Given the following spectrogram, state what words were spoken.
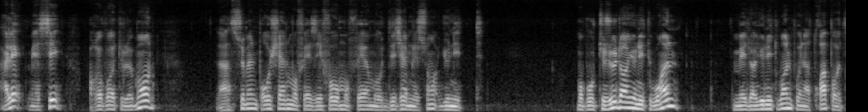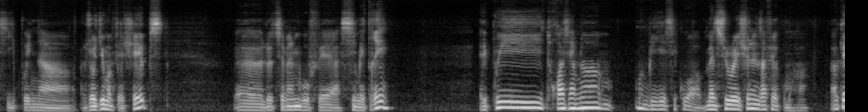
Allez, merci. Au revoir tout le monde. La semaine prochaine, je fais effort, je faire mon deuxième leçon, Unit. Je pour toujours dans Unit 1, mais dans Unit 1, pour y a trois parties. Pour aujourd'hui, je fais Shapes. Euh, L'autre semaine, vais faire Symétrie. Et puis, troisième là, m'oublier c'est quoi? Mensuration et des affaires comme ça. Ok?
